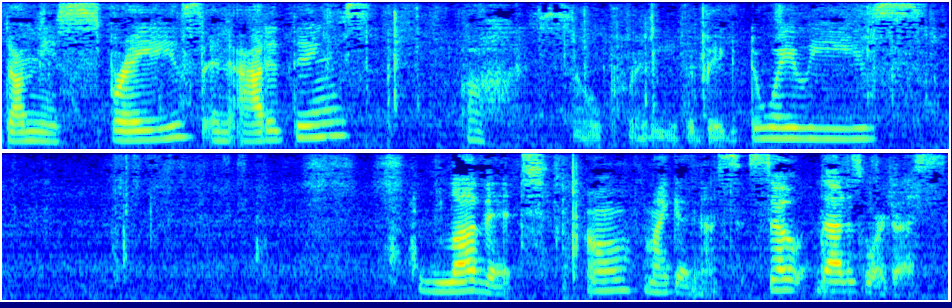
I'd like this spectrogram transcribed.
done these sprays and added things, oh, so pretty. The big doilies. Love it. Oh my goodness. So that is gorgeous.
